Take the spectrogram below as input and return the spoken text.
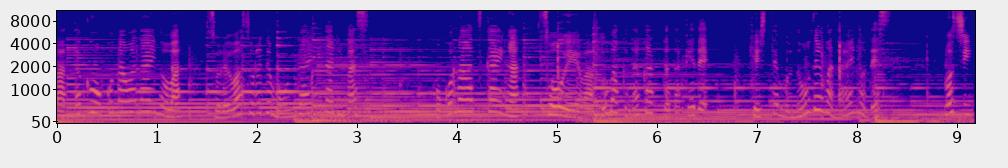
全く行わないのはそれはそれで問題になります。ここの扱いが宋英はうまくなかっただけで決して無能ではないのです。もし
